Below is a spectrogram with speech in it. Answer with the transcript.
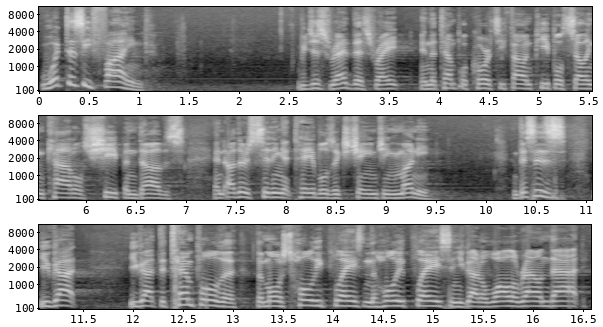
what does he find? We just read this, right? In the temple courts, he found people selling cattle, sheep, and doves, and others sitting at tables exchanging money. And this is, you got, you got the temple, the, the most holy place, and the holy place, and you got a wall around that.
